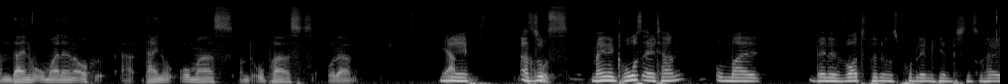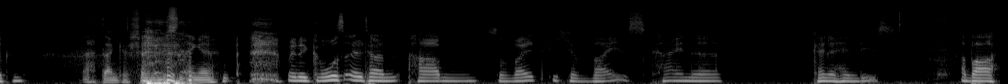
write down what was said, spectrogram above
Haben deine Oma dann auch, deine Omas und Opas oder Ja. Nee. Also, groß, meine Großeltern, um mal deine Wortfindungsprobleme hier ein bisschen zu helfen. ach danke schön, ein Engel. Meine Großeltern haben, soweit ich weiß, keine, keine Handys. Aber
